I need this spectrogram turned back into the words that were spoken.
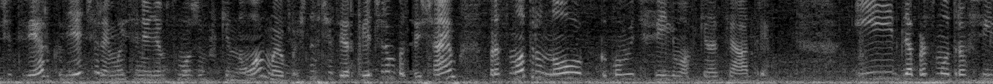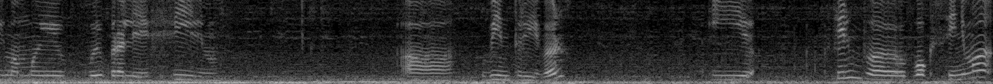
Четверг, вечер, и мы сегодня идем с мужем в кино. Мы обычно в четверг вечером посвящаем просмотру нового какого-нибудь фильма в кинотеатре. И для просмотра фильма мы выбрали фильм uh, Wind River и фильм в Vox Cinema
